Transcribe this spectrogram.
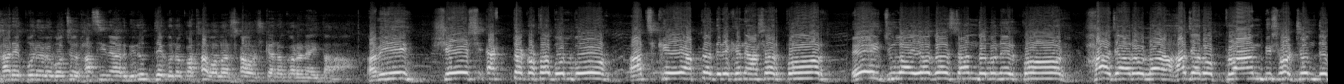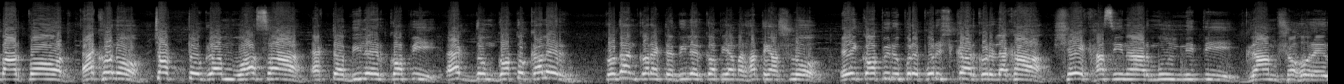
সাড়ে পনেরো বছর হাসিনার বিরুদ্ধে কোনো কথা বলার সাহস কেন করে নাই তারা? আমি শেষ একটা কথা বলব, আজকে আপনাদের এখানে আসার পর, এই জুলাই, আগস্ট আন্দোলনের পর, হাজারো হাজারো প্রাণ বিসর্জন দেবার পর, এখনও চট্টগ্রাম ওয়াসা একটা বিলের কপি, একদম গতকালের প্রদান করা একটা বিলের কপি আমার হাতে আসলো। এই কপির উপরে পরিষ্কার করে লেখা, শেখ হাসিনার মূলনীতি, গ্রাম শহরের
